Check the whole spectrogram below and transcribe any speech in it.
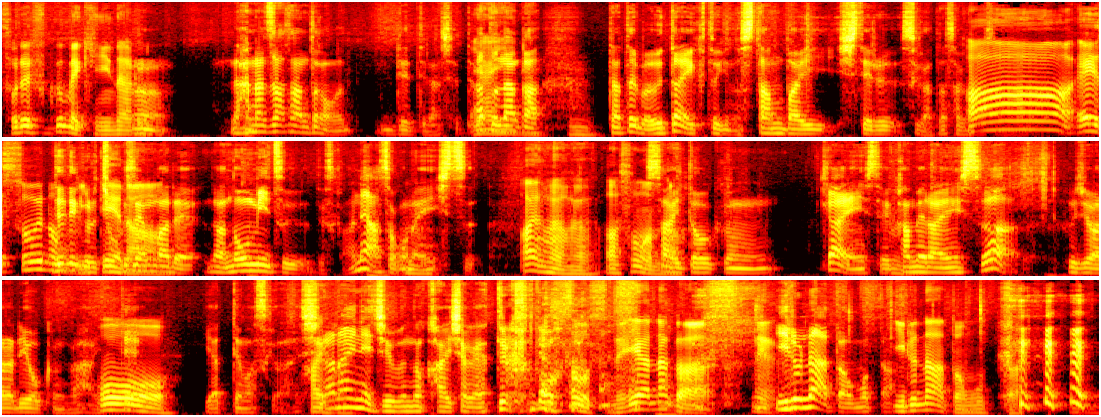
それ含め気になる。うん。花澤さんとかも出てらっしゃって。あとなんか、いいね例えば歌行く時のスタンバイしてる姿、さん。ああ、え、そういうの出てくる直前ま。で、ノーミーツですからね、あそこの演出。はいはいはい。あ、そうなんだ。斉藤くんが演出で、カメラ演出は藤原亮くんが入って。やってますから、知らないね、自分の会社がやってることを。そうですね。いや、なんか、ね、いるなとは思った。いるなと思った。うん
